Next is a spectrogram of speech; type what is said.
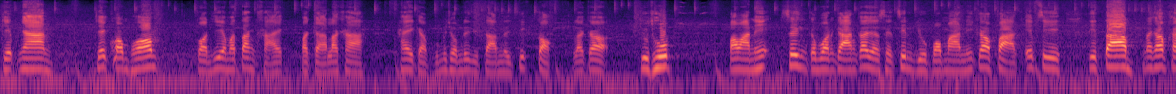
เก็บงาน เช็คความพร้อม ก่อนที่จะมาตั้งขายประกาศราคา ให้กับคุณผู้ชมได้ติดตามใน TikTok แล้วก็ YouTube ประมาณนี้ ซึ่งกระบวนการก็จะเสร็จสิ้นอยู่ประมาณนี้ก็ฝาก FC ติดตามนะครับใคร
